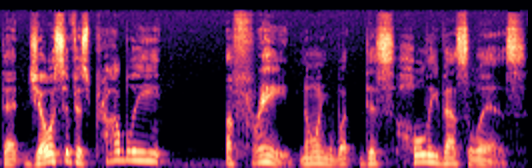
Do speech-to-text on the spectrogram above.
that Joseph is probably afraid knowing what this holy vessel is.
